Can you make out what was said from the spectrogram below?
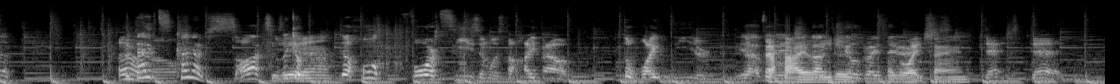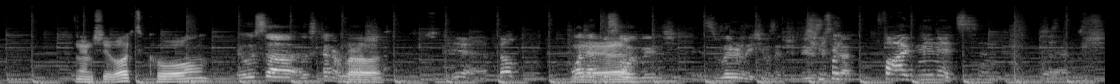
Yeah. But don't that know. kind of sucks. It was like Yeah. a, the whole fourth season was to hype out the white leader. Yeah, The but then she high got leader killed right there. the White Fang. Dead, just dead. And she looked cool. It was uh, it was kind of Bro. rushed. Yeah, it felt. One Yeah. episode, when she, it's literally she was introduced. She was and like five minutes and just she's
